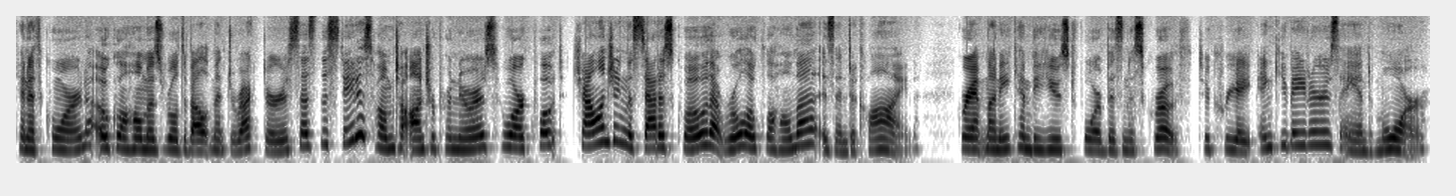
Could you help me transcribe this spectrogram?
Kenneth Corn, Oklahoma's Rural Development Director, says the state is home to entrepreneurs who are, quote, challenging the status quo that rural Oklahoma is in decline. Grant money can be used for business growth, to create incubators, and more.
